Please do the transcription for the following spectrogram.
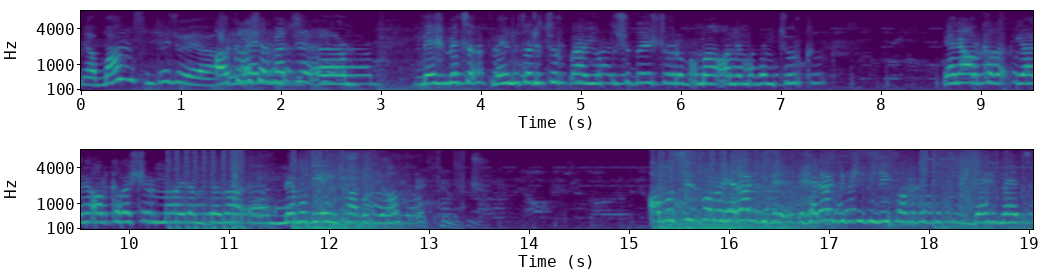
Ya mal mısın Teco ya? Arkadaşlar bence e, Mehmet Mehmet Ali Türk ben yurt dışında yaşıyorum ama annem babam Türk. Yani arkada yani arkadaşlarım ve ailem bana e, Memo diye hitap ediyor. Ama siz bana herhangi bir herhangi bir şekilde hitap edebilirsiniz. Mehmet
